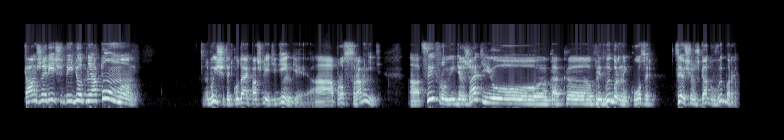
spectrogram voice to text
Там же речь идет не о том, высчитать, куда пошли эти деньги, а просто сравнить. А, цифру и держать ее как э, предвыборный козырь. В следующем же году выборы.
